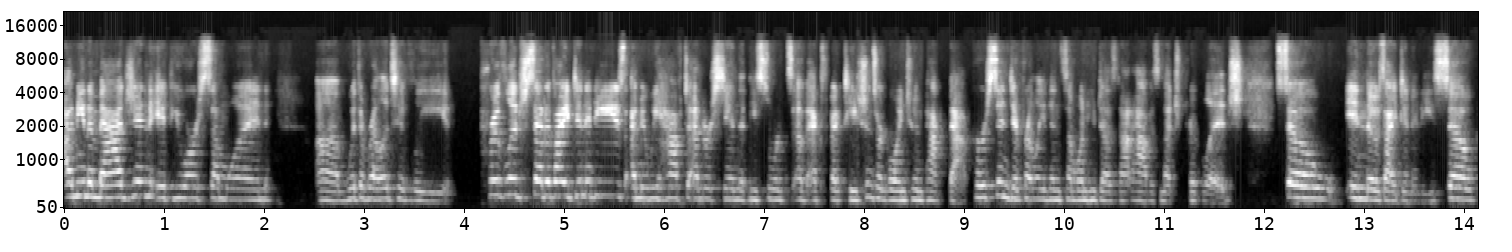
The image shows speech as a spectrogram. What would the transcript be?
I mean, imagine if you are someone um, with a relatively privileged set of identities. I mean, we have to understand that these sorts of expectations are going to impact that person differently than someone who does not have as much privilege. So, in those identities. So,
